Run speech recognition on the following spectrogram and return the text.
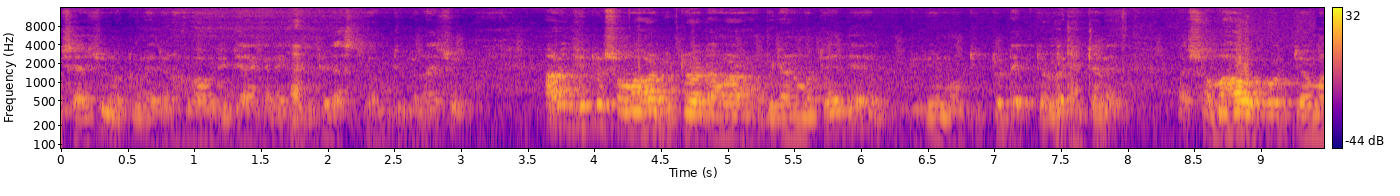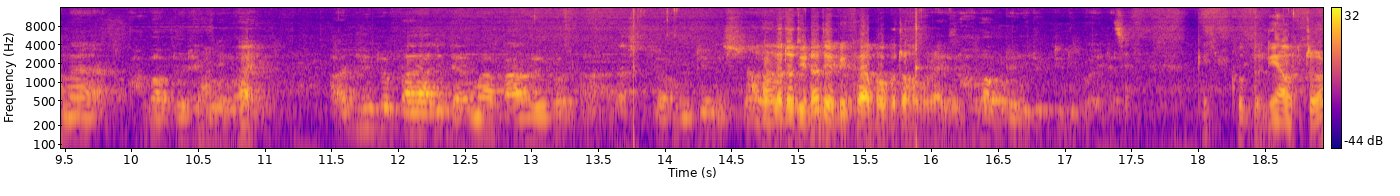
বিচাৰিছোঁ। নতুন এজন সভাপতি দিয়াৰ কাৰণে ইতিমধ্যে ৰাষ্ট্ৰীয় সমিতিক জনাইছোঁ। আৰু যিহেতু ছমাহৰ ভিতৰত আমাৰ সংবিধান মতে যে যদি মন্ত্ৰিত্ব দায়িত্ব লয় তেতিয়াহ'লে ছমাহৰ ওপৰত তেওঁ মানে সভাপতি থাকিব। নোৱাৰে। আৰু যিহেতু প্ৰায় আজি পাৰ হৈ গ'ল ৰাষ্ট্ৰীয় সমিতি নিশ্চয় অনাগত দিনত এই বিষয়ে অৱগত হ'ব ৰাইজে সভাপতি নিযুক্তি দিব খুব ধুনীয়া উত্তৰ।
